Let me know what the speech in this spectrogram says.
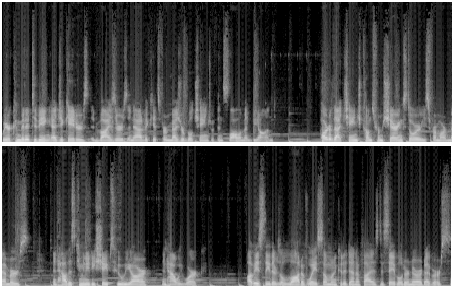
We are committed to being educators, advisors, and advocates for measurable change within slalom and beyond. Part of that change comes from sharing stories from our members and how this community shapes who we are and how we work. Obviously, there's a lot of ways someone could identify as disabled or neurodiverse,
